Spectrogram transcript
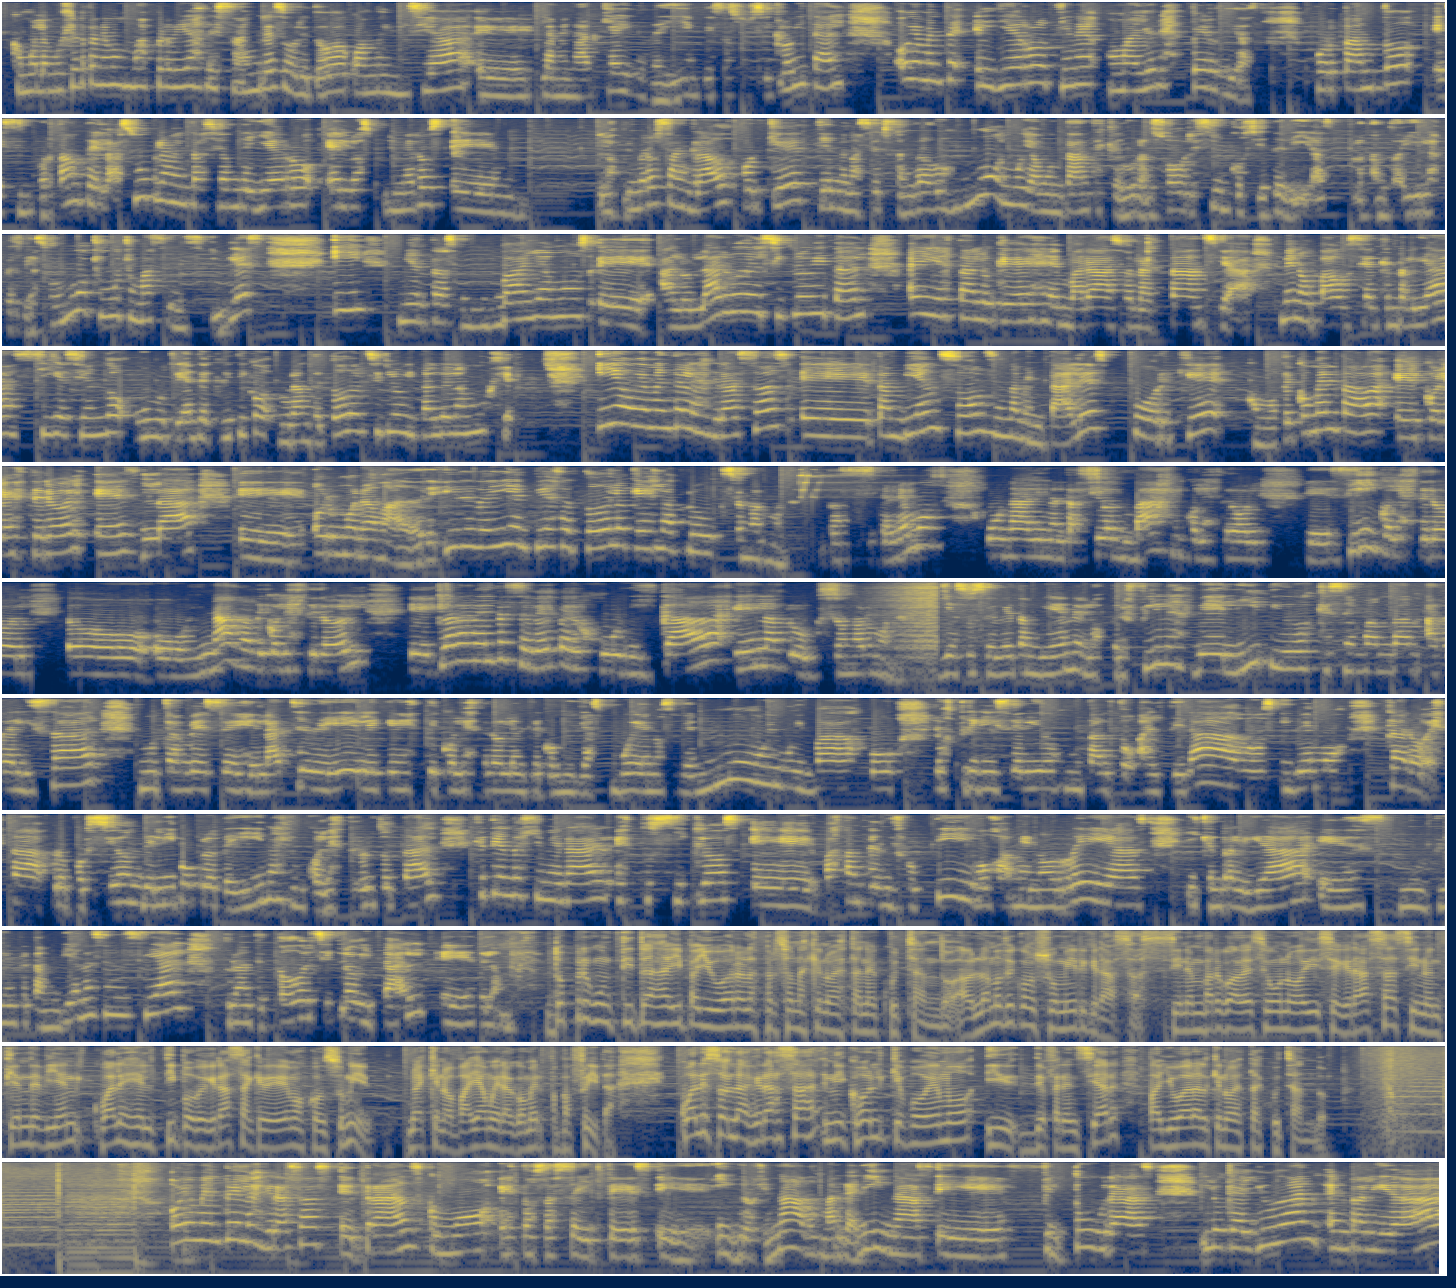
Como la mujer tenemos más pérdidas de sangre, sobre todo cuando inicia eh, la menarquia y desde ahí empieza su ciclo vital, obviamente el hierro tiene mayores pérdidas. Por tanto, es importante la suplementación de hierro en los primeros... Eh, los primeros sangrados porque tienden a ser sangrados muy, muy abundantes que duran sobre 5 o 7 días. Por lo tanto, ahí las pérdidas son mucho, mucho más sensibles. Y mientras vayamos eh, a lo largo del ciclo vital, ahí está lo que es embarazo, lactancia, menopausia, que en realidad sigue siendo un nutriente crítico durante todo el ciclo vital de la mujer. Y obviamente las grasas eh, también son fundamentales porque, como te comentaba, el colesterol es la eh, hormona madre y desde ahí empieza todo lo que es la producción hormonal. Entonces, si tenemos una alimentación baja en colesterol, eh, sin colesterol o, nada de colesterol, eh, claramente se ve perjudicada en la producción hormonal. Y eso se ve también en los perfiles de lípidos que se mandan a realizar. Muchas veces el HDL, que es este colesterol entre comillas bueno, se ve muy, muy bajo, los triglicéridos un tanto alterados y vemos, claro, esta proporción de lipoproteínas y un colesterol total que tiende a generar estos ciclos eh, bastante disruptivos, amenorreas y que en realidad es un nutriente también esencial durante todo el ciclo vital eh, de la mujer. Dos preguntitas ahí para ayudar a las personas que nos están escuchando. Hablamos de consumir grasas, sin embargo a veces uno dice grasas y no entiende bien cuál es el tipo de grasa que debemos consumir. No es que nos vayamos a ir a comer papas fritas. ¿Cuáles son las grasas, Nicole, que podemos diferenciar para ayudar al que nos está escuchando? Obviamente las grasas eh, trans como estos aceites eh, hidrogenados, margarinas, eh, frituras, lo que ayudan en realidad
